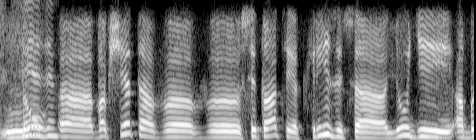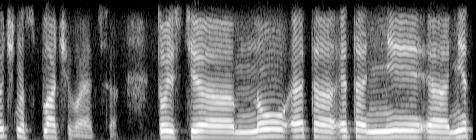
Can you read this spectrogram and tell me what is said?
ну, связи? Ну, э, вообще-то в, в ситуациях кризиса люди обычно сплачиваются. То есть, э, ну, это, это не, э, нет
